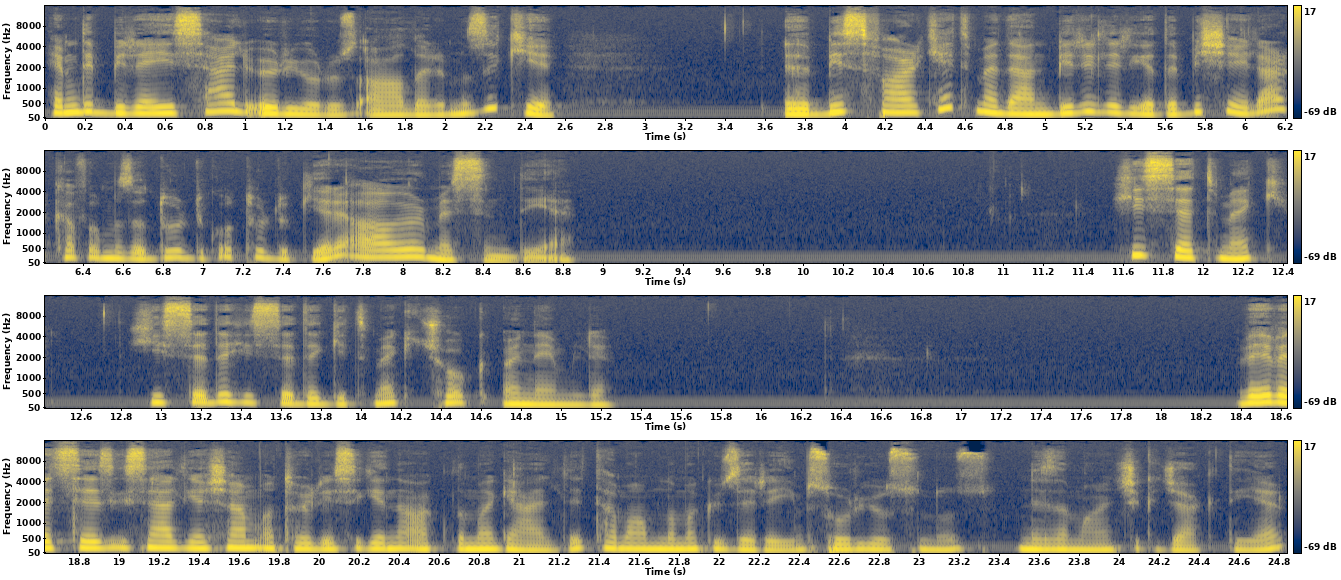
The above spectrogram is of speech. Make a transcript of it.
hem de bireysel örüyoruz ağlarımızı ki e, biz fark etmeden birileri ya da bir şeyler kafamıza durduk oturduk yere ağ örmesin diye. Hissetmek, hissede hissede gitmek çok önemli. Ve evet sezgisel yaşam atölyesi gene aklıma geldi. Tamamlamak üzereyim. Soruyorsunuz ne zaman çıkacak diye.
